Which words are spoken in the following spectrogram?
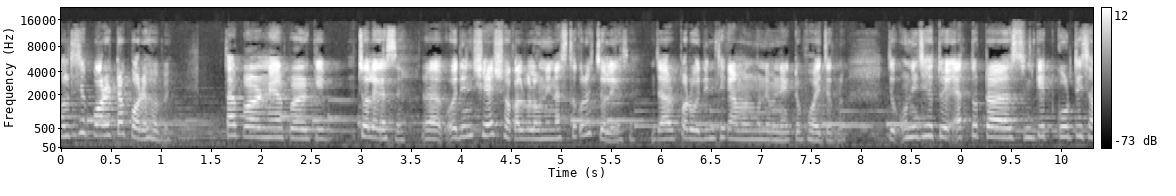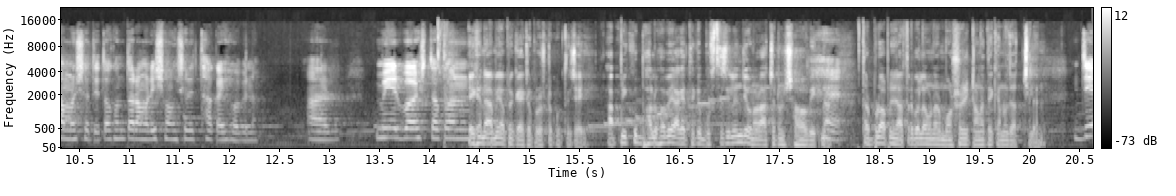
বলতেছি পরেরটা পরে হবে। তারপর নেওয়ার পর কি চলে গেছে। ওই দিন শেষ, সকালবেলা উনি নাস্তা করে চলে গেছে। যাওয়ার পর ওই দিন থেকে আমার মনে মনে একটা ভয় জাগলো যে উনি যেহেতু এতটা সিনকেট করতেছে আমার সাথে, তখন তো আর আমার এই সংসারে থাকাই হবে না। আর মেয়ের বয়স তখন এখানে আমি আপনাকে একটা প্রশ্ন করতে চাই। আপনি খুব ভালোভাবে আগে থেকে বুঝতেছিলেন যে ওনার আচরণ স্বাভাবিক না। হ্যাঁ। তারপর আপনি রাত্রেবেলা ওনার মশারি টানাতে কেন যাচ্ছিলেন? যে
